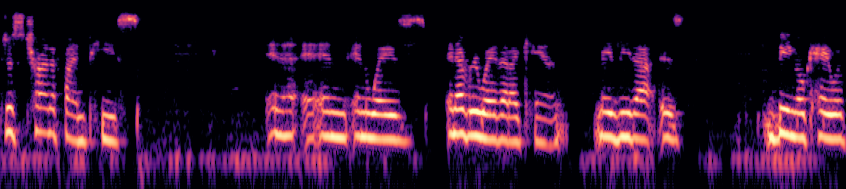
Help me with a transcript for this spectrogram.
just trying to find peace in in in ways in every way that i can. Maybe that is being okay with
